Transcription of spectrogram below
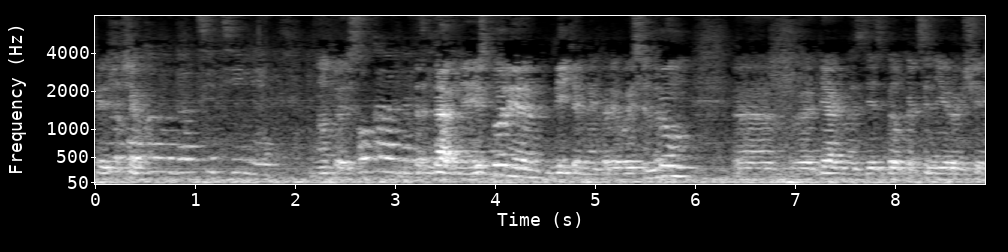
прежде ну, чем... Около 20 лет. Ну, то есть Около 20 давняя история, длительный болевой синдром, Э, диагноз здесь был кальцинирующий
